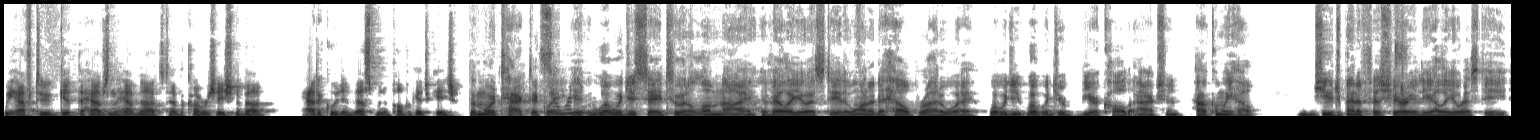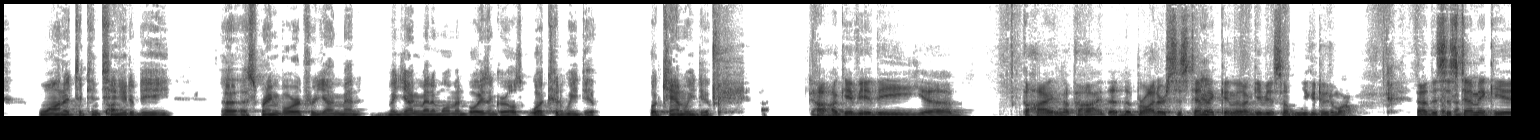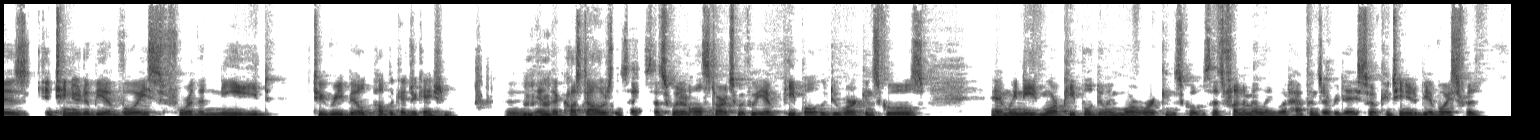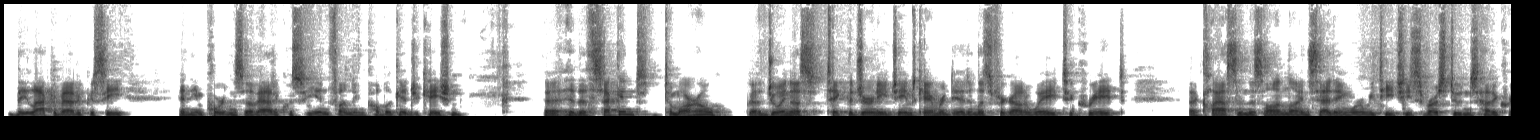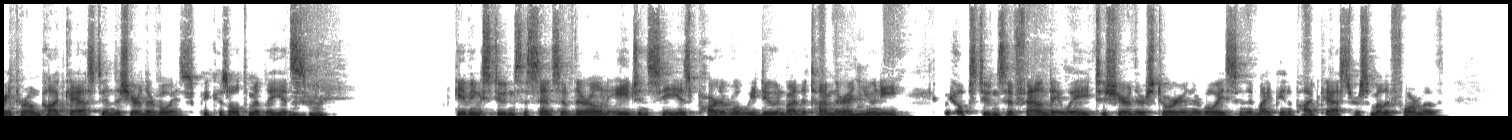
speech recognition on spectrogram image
we have to get the haves and the have nots to have a conversation about adequate investment in public education. But more tactically, so you, what would you say to an alumni of LAUSD that wanted to help right away? What would you what would your be your call to action? How can we help? Huge beneficiary of the LAUSD wanted to continue to be a, a springboard for young men, young men and women, boys and girls. What could we do? What can we do? I'll give you the uh, the high, not the high, the, the broader systemic, yep. and then I'll give you something you could do tomorrow. Uh, the okay. systemic is continue to be a voice for the need to rebuild public education. Uh, mm-hmm. And that costs dollars and cents. That's what it all starts with. We have people who do work in schools, and we need more people doing more work in schools. That's fundamentally what happens every day. So continue to be a voice for the lack of adequacy and the importance of adequacy in funding public education. Uh, the second, tomorrow, uh, join us, take the journey James Cameron did, and let's figure out a way to create a class in this online setting where we teach each of our students how to create their own podcast and to share their voice because ultimately it's mm-hmm. giving students a sense of their own agency as part of what we do and by the time they're mm-hmm. at uni we hope students have found a way to share their story and their voice and it might be in a podcast or some other form of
